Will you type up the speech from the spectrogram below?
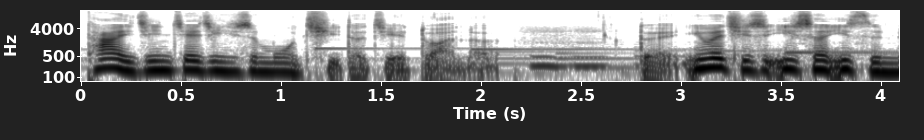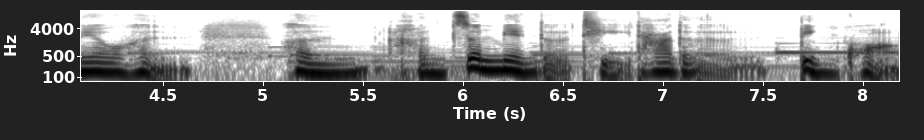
他已经接近是末期的阶段了。对，因为其实医生一直没有很、很、很正面的提他的病况。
